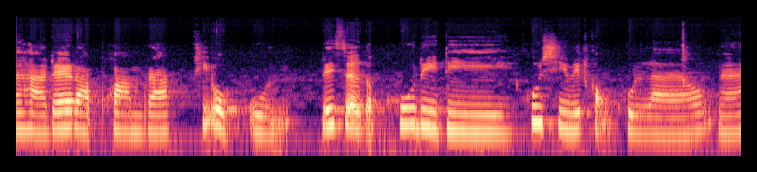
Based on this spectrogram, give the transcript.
นะคะ ได้รับความรักที่อบอุ่น ได้เจอกับคู่ดีๆ คู่ชีวิตของคุณแล้วนะ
